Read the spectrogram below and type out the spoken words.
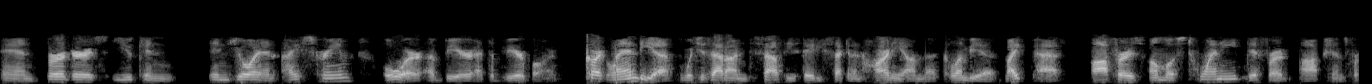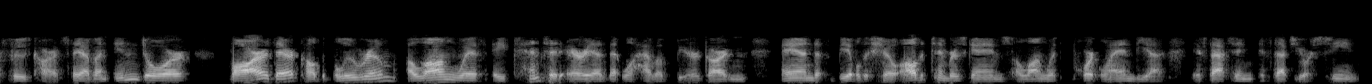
and burgers, you can enjoy an ice cream or a beer at the beer barn. Cartlandia, which is out on Southeast 82nd and Harney on the Columbia bike path, offers almost 20 different options for food carts. They have an indoor bar there called the Blue Room, along with a tented area that will have a beer garden and be able to show all the Timbers games along with Portlandia if that's in if that's your scene.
